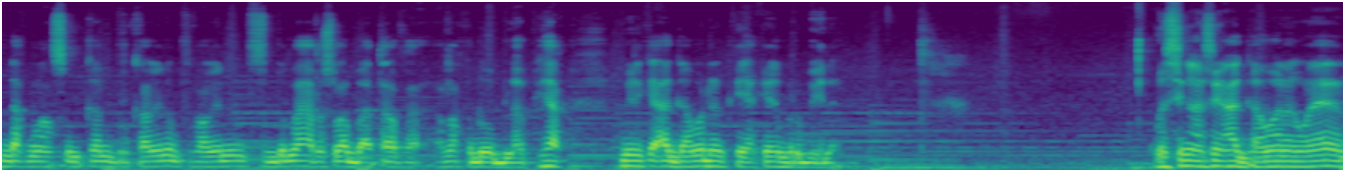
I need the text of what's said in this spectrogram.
hendak melangsungkan perkawinan. Perkawinan tersebutlah haruslah batal karena kedua belah pihak memiliki agama dan keyakinan berbeda. Masing-masing agama namanya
